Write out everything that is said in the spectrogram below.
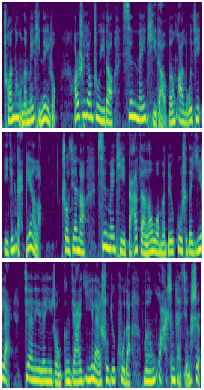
传统的媒体内容，而是要注意到新媒体的文化逻辑已经改变了。首先呢，新媒体打散了我们对故事的依赖，建立了一种更加依赖数据库的文化生产形式。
